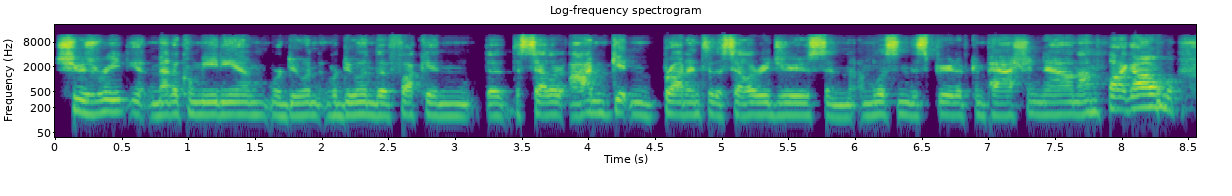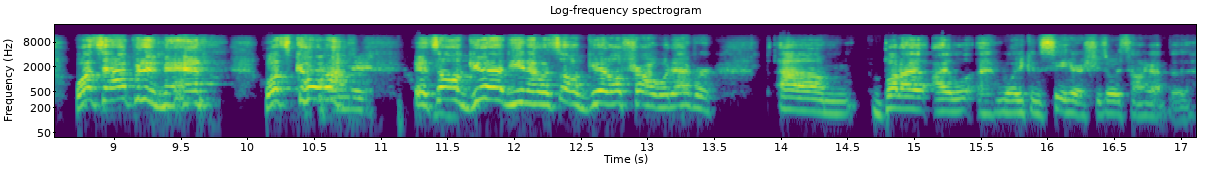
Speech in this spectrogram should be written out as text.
She was reading you know, medical medium. We're doing we're doing the fucking the, the celery i'm getting brought into the celery juice and i'm listening to the spirit of compassion now and i'm like oh what's happening man? What's going on? It's all good you know it's all good. I'll try whatever um, but I, I, well, you can see here, she's always talking about the,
